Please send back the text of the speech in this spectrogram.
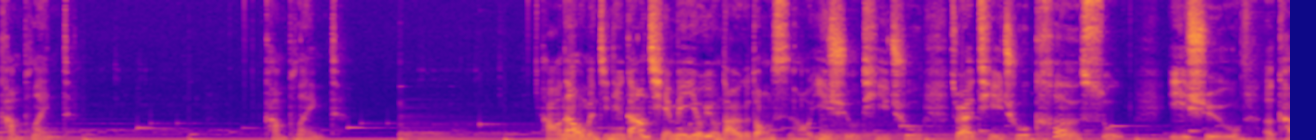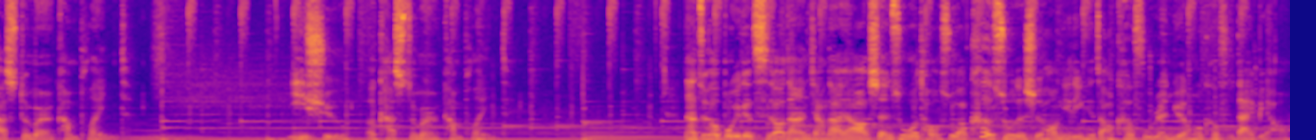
，complaint，complaint。好，那我们今天刚刚前面有用到一个动词哈，issue 提出，就来提出客诉，issue a customer complaint，issue a customer complaint。那最后补一个词哦，当然讲到要申诉或投诉、要客诉的时候，你一定是找客服人员或客服代表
